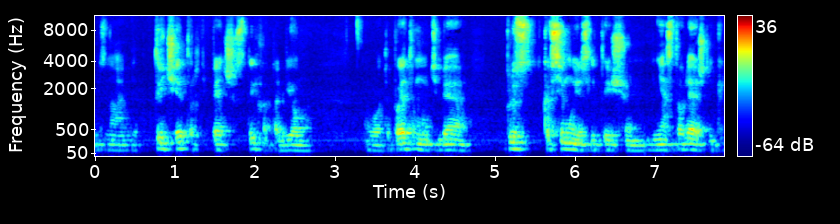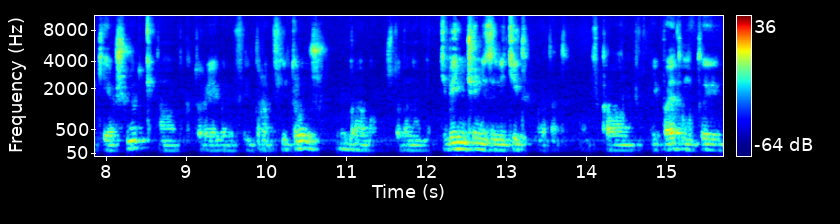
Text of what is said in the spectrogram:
не знаю, три четверти, пять шестых от объема. Вот. И поэтому у тебя Плюс ко всему, если ты еще не оставляешь никакие ошметки, там, вот, которые, я говорю, фильтр, фильтруешь брагу, чтобы она... Тебе ничего не залетит в этот в колонну. И поэтому ты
